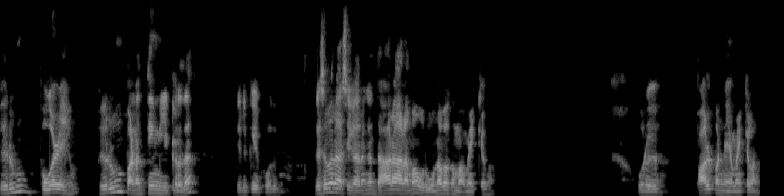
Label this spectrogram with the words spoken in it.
பெரும் புகழையும் பெரும் பணத்தையும் ஈட்டுறத இருக்கு எப்போதும். ரிசவராசிக்காரங்க தாராளமா ஒரு உணவகம் அமைக்கலாம். ஒரு பால் பண்ணை அமைக்கலாம்.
